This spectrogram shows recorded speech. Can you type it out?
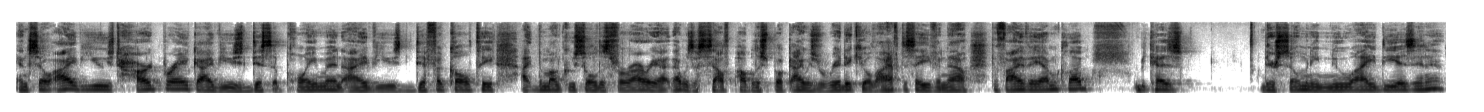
And so I've used heartbreak, I've used disappointment, I've used difficulty. I, the Monk Who Sold His Ferrari, I, that was a self published book. I was ridiculed. I have to say, even now, the 5 a.m. Club, because there's so many new ideas in it.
